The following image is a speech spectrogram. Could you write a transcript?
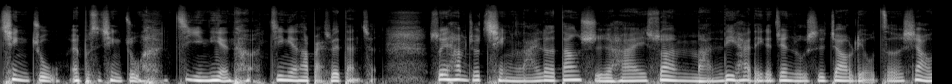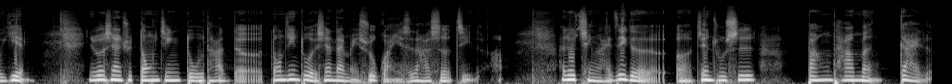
庆祝，哎，不是庆祝，纪念啊，纪念他百岁诞辰，所以他们就请来了当时还算蛮厉害的一个建筑师，叫柳泽孝彦。你说现在去东京都，他的东京都的现代美术馆也是他设计的，哈，他就请来这个呃建筑师帮他们盖了。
